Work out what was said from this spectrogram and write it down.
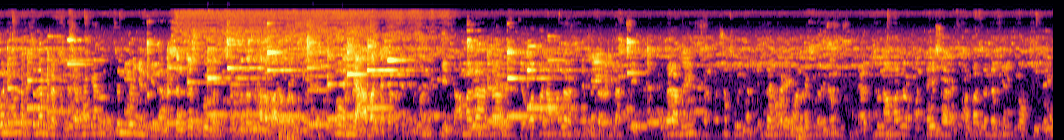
पण येऊन रक्तदान करतील. त्यासाठी आम्ही त्याचं नियोजन केलं. आणि संतोष संस्कृता तुम्हाला वारंवार हो. त्यांचे आभार कशा पद्धतीने? नक्कीच. आम्हाला आता जेव्हा पण आम्हाला रस्त्याची गरज लागते तर आम्ही संतोषपूर संदेशाकडे कॉन्टॅक्ट करतो. त्यातून आम्हाला कोणत्याही सभासद असेल किंवा कोणत्याही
